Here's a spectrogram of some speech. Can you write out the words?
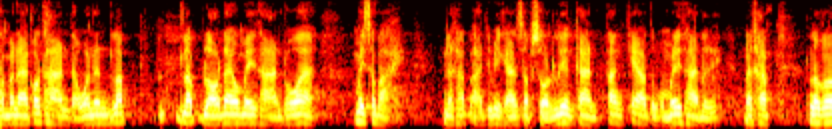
ธรรมดาก็ทาน แต่วันนั้นรับรับรองได้ว่าไม่ทาน เพราะว่าไม่สบายนะครับ อาจจะมีการสับสนเรื่องการตั้งแก้วแต่ผมไม่ได้ทานเลยนะครับ แล้วก็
